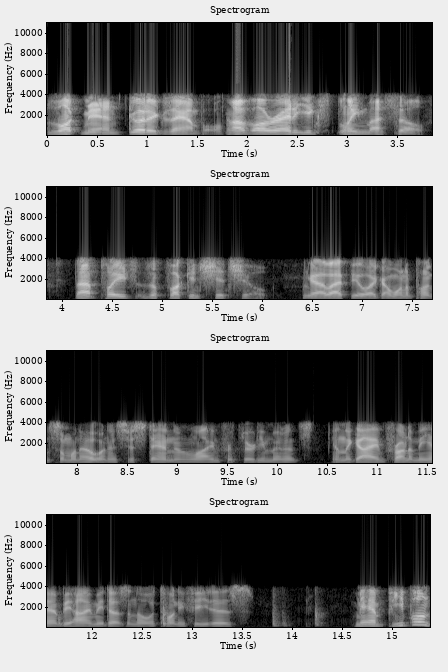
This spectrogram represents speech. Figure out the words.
Look, man, Good example. I've already explained myself. That place is a fucking shit show. Yeah, but I feel like I want to punch someone out when it's just standing in line for 30 minutes, and the guy in front of me and behind me doesn't know what 20 feet is. Man, people,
